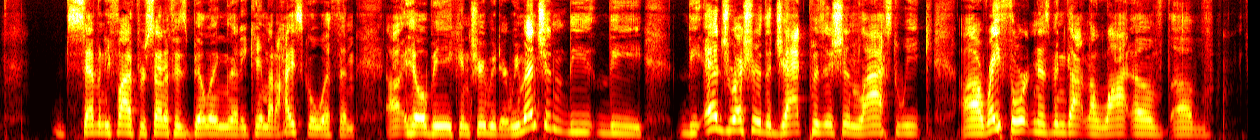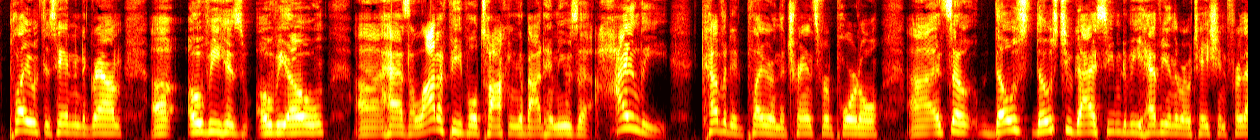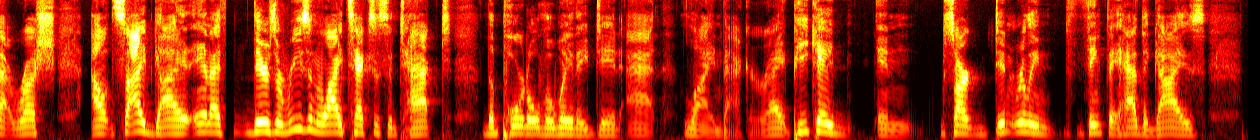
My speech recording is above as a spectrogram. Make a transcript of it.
75% of his billing that he came out of high school with and uh, he'll be a contributor. We mentioned the the the edge rusher the jack position last week. Uh, Ray Thornton has been gotten a lot of of play with his hand in the ground. Uh, his OVO, uh, has a lot of people talking about him. He was a highly coveted player in the transfer portal, uh, and so those those two guys seem to be heavy in the rotation for that rush outside guy. And I there's a reason why Texas attacked the portal the way they did at linebacker, right? PK and Sark didn't really think they had the guys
